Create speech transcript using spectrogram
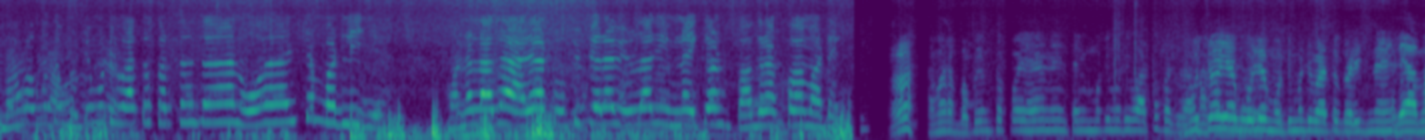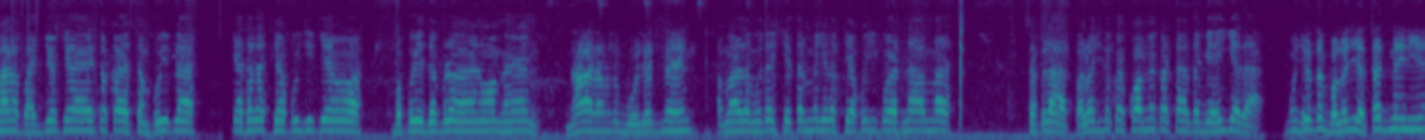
મારા ઉપર તો મોટી મોટી વાતો કરતા હતા ને કેમ બદલી છે? મને લાગે આરે આ ટોપી પહેરાવી એવું લાગે એમના એક પગ રાખવા માટે. હા? તમારા બપોરે તો કોઈ હે નહીં તમે મોટી મોટી વાતો કરતા હું હતા. યાર બોલ્યો મોટી મોટી વાતો કરી જ નહીં. એટલે અમારા ભાગ્યો કે તો કે પેલા કહેતા હતા ફેકુજી કે બપોરે જબરો હે ને આમ હે ના. ના અમે તો બોલ્યો જ નહીં. અમારે તો હું તો ખેતરમાં જતો ફેકુજી કોઈ ના અમારે સપલા ભલોજી તો કોઈ કોમે કરતા હતા બેસી ગયા હતા હું જોતા ભલોજી હતા જ નહીં ને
